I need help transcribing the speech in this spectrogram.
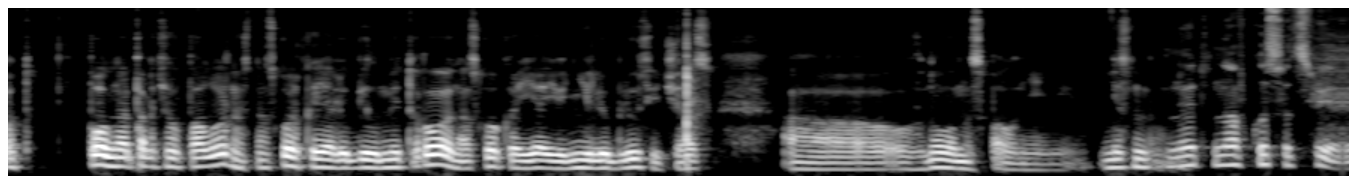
от полная противоположность, насколько я любил метро, насколько я ее не люблю сейчас а, в новом исполнении. Не см... Ну, это на вкус и цвет.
